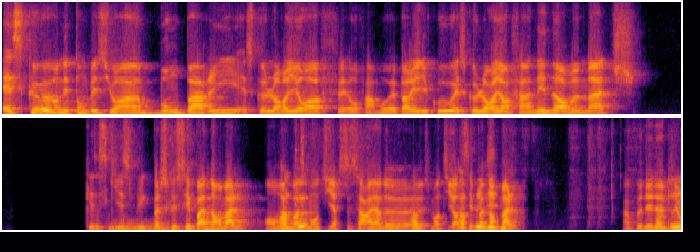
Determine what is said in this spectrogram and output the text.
est-ce qu'on est tombé sur un bon pari Est-ce que Lorient a fait. Enfin, un mauvais pari, du coup? Est-ce que Lorient a fait un énorme match? Qu'est-ce qui explique Parce que c'est pas normal. On va Un pas peu- se mentir, ça sert à rien de un- se mentir. C'est pas normal. Un peu des deux, peu.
